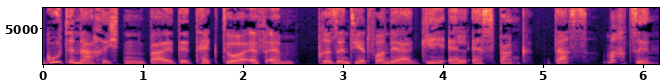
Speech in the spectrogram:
Gute Nachrichten bei Detektor FM, präsentiert von der GLS Bank. Das macht Sinn.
